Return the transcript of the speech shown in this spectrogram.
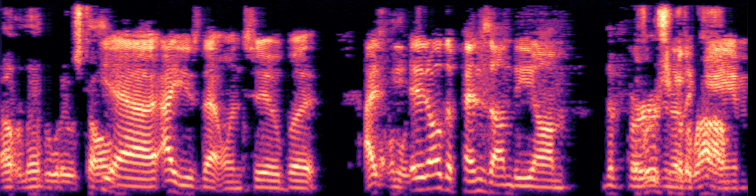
I don't remember what it was called. yeah, I used that one too, but I was- it all depends on the um the version, version of of the, the game.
